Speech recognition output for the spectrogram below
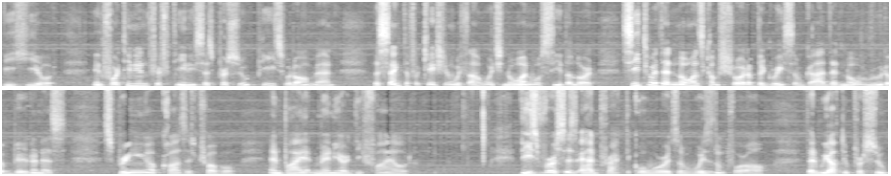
be healed. In 14 and 15, he says, Pursue peace with all men, the sanctification without which no one will see the Lord. See to it that no one's come short of the grace of God, that no root of bitterness springing up causes trouble, and by it many are defiled. These verses add practical words of wisdom for all, that we ought to pursue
